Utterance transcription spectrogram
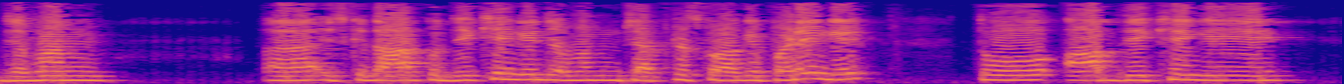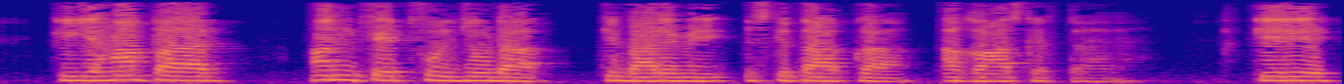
जब हम इस किताब को देखेंगे, जब हम चैप्टर्स को आगे पढ़ेंगे तो आप देखेंगे कि यहाँ पर अनफेथफुल जूडा के बारे में इस किताब का आगाज़ करता है कि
